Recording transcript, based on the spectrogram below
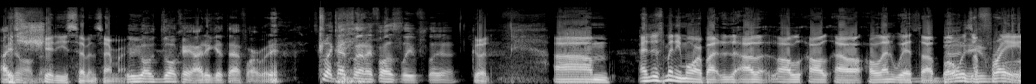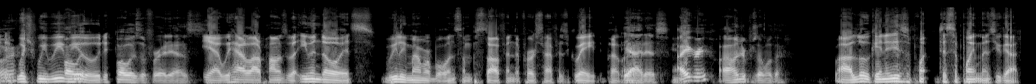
I it's know I'm shitty Seven Samurai. Oh, Okay, I didn't get that far, but like I said, I fell asleep. So yeah. Good. Um, and there's many more, but I'll I'll I'll, I'll, I'll end with uh, Beau is Afraid, more. which we reviewed. Beau is afraid. Yes. Yeah, we had a lot of problems with it, even though it's really memorable and some stuff, and the first half is great. But like, Yeah, it is. I agree. 100 percent with that. Uh, Luke, any disappoint- disappointments you got?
